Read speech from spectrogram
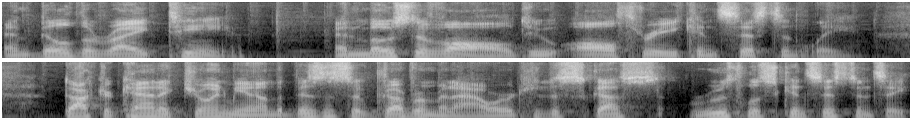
and build the right team and most of all, do all three consistently. Dr. Canic joined me on the Business of Government Hour to discuss ruthless consistency.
